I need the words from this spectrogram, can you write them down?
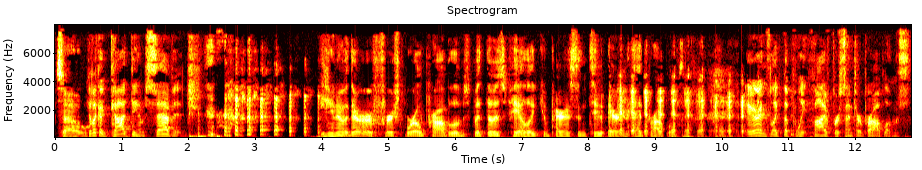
So You're like a goddamn savage. You know, there are first world problems, but those pale in comparison to Aaron had problems. Aaron's like the 0.5 percenter problems.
